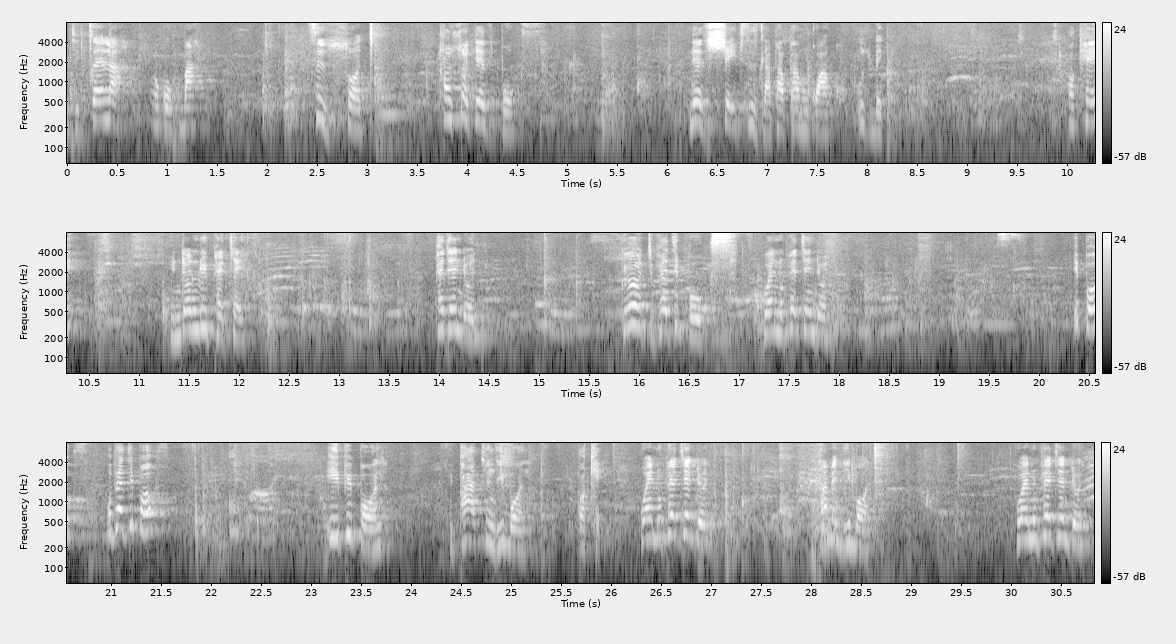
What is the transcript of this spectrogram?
ndicela okokuba sizisote xa usote ezi box nezi shapes zilapha phambi kwakho uzibe okay yintoni luyiphetheyo phethe ntoni Good, uphethe ibhox. Wena uphethe intoni? Ibhox? Uphethe ibhox? Ibhola. Iphi ibhola? Iphathe ndiyibone. Okay. Wena uphethe intoni? Khambe ndiyibone. Wena uphethe intoni?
